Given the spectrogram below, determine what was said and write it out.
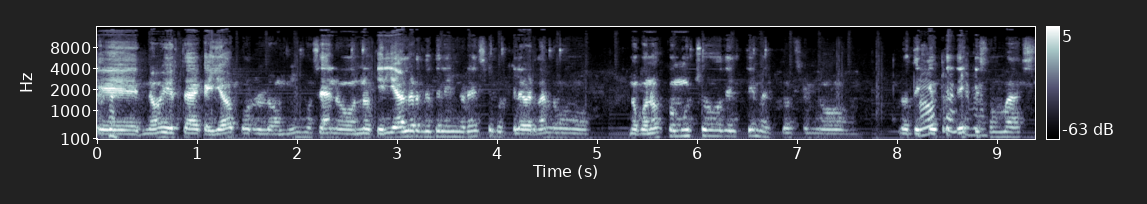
Eh, no, yo estaba callado por lo mismo, o sea, no, no quería hablar desde la ignorancia porque la verdad no, no conozco mucho del tema, entonces no, los de No, que son más...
